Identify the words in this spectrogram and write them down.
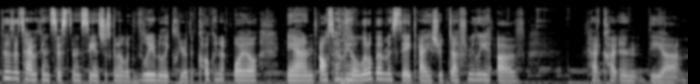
This is the type of consistency, it's just going to look really, really clear. The coconut oil, and also I made a little bit of mistake. I should definitely have had cut in the um,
